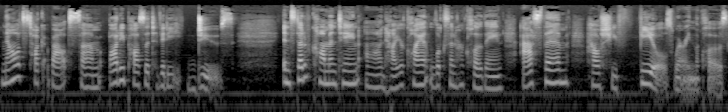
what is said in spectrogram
Now let's talk about some body positivity do's. Instead of commenting on how your client looks in her clothing, ask them how she feels wearing the clothes.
